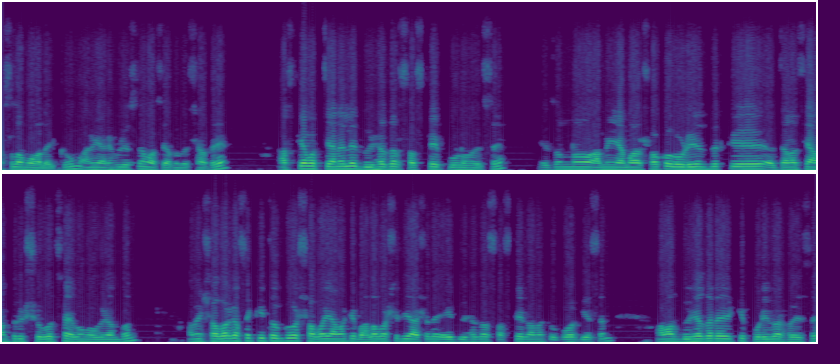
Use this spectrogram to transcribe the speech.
আসসালামু আলাইকুম, আমি আরিফুল ইসলাম, আছি আপনাদের সাথে। আজকে আমার চ্যানেলে দুই হাজার সাবস্ক্রাইব পূর্ণ হয়েছে। এজন্য আমি আমার সকল অডিয়েন্সদেরকে জানাচ্ছি আন্তরিক শুভেচ্ছা এবং অভিনন্দন। আমি সবার কাছে কৃতজ্ঞ, সবাই আমাকে ভালোবাসা দিয়ে আসলে এই দুই হাজার সাবস্ক্রাইব আমাকে উপহার দিয়েছেন। আমার দুই হাজারের একটি পরিবার হয়েছে।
